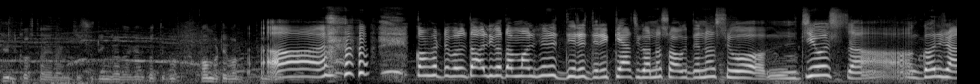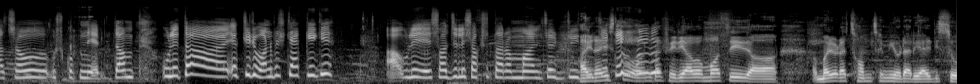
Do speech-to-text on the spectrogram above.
फिल कस्तो आइरहेको छ सुटिङ गर्दाखेरि? कतिको कम्फर्टेबल कम्फर्टेबल त अलिकति मैले फेरि धेरै धेरै क्याच गर्न सक्दैन सो जे होस् गरिरहेको छौ उसको पनि एकदम उसले त एकचोटि भनेपछि ट्याक्कै कि? उसले सजिलै सक्छ तर मैले चाहिँ होइन यस्तो हो नि त फेरि अब म चाहिँ मैले एउटा छमछमी एउटा रियालिटी सो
